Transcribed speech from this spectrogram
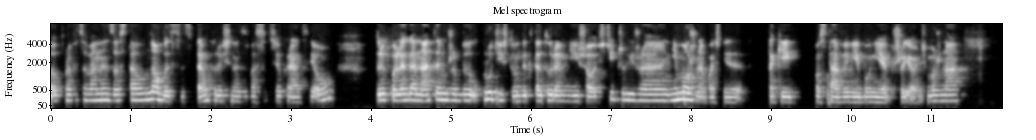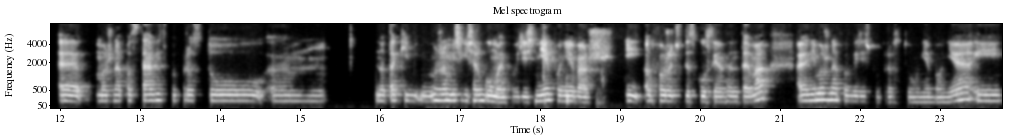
opracowany został nowy system, który się nazywa socjokracją, który polega na tym, żeby ukrócić tą dyktaturę mniejszości, czyli że nie można właśnie takiej postawy nie, bo nie przyjąć. Można, e, można postawić po prostu no taki, możemy mieć jakiś argument, powiedzieć nie, ponieważ i otworzyć dyskusję na ten temat, ale nie można powiedzieć po prostu nie, bo nie i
